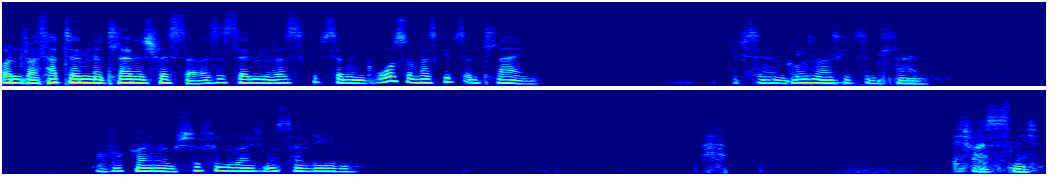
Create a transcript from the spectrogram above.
Und was hat denn eine kleine Schwester? Was ist denn, was gibt es denn in groß und was gibt es in klein? Gibt es denn in groß und was gibt es in klein? Oh, wo komme ich mit dem Schiff hin oder ich muss da leben? Ich weiß es nicht.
